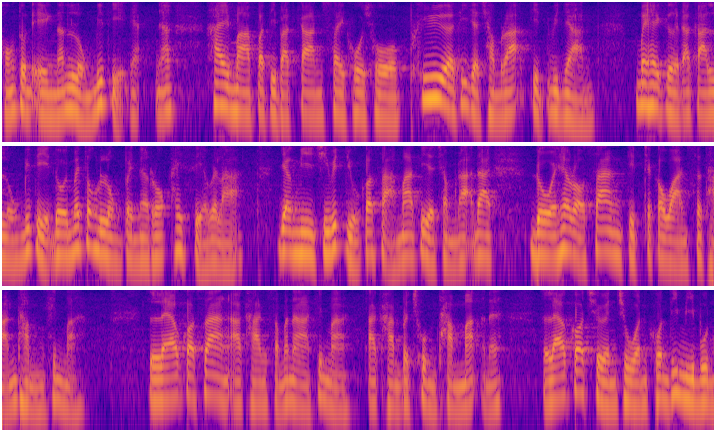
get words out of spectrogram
ของตนเองนั้นหลงมิติเนี่ยนะให้มาปฏิบัติการไซโคโชเพื่อที่จะชำระจิตวิญญาณ ไม่ให้เกิดอาการหลงมิติ โดยไม่ต้องลงไปนรกให้เสียเวลา ยังมีชีวิตอยู่ก็สามารถที่จะชำระได้ โดยให้เราสร้างจิตจักรวาลสถานธรรมขึ้นมา แล้วก็สร้างอาคารสัมมนาขึ้นมา อาคารประชุมธรรมะนะแล้วก็เชิญชวนคนที่มีบุญ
